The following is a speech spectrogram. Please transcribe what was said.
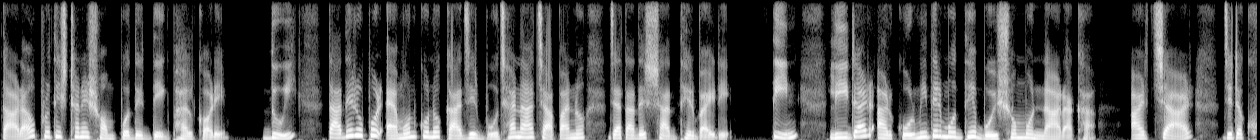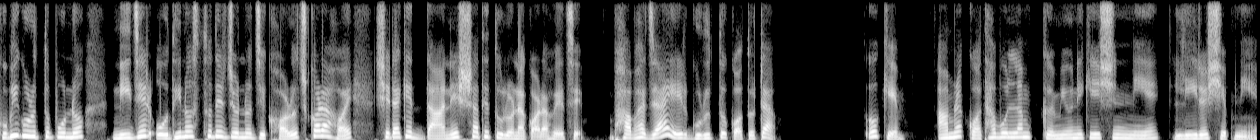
তারাও প্রতিষ্ঠানের সম্পদের দেখভাল করে। দুই, তাদের ওপর এমন কোনো কাজের বোঝা না চাপানো যা তাদের সাধ্যের বাইরে। তিন লিডার আর কর্মীদের মধ্যে বৈষম্য না রাখা। আর চার, যেটা খুবই গুরুত্বপূর্ণ, নিজের অধীনস্থদের জন্য যে খরচ করা হয়, সেটাকে দানের সাথে তুলনা করা হয়েছে। ভাবা যায় এর গুরুত্ব কতটা? ওকে, আমরা কথা বললাম কমিউনিকেশন নিয়ে লিডারশিপ নিয়ে।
